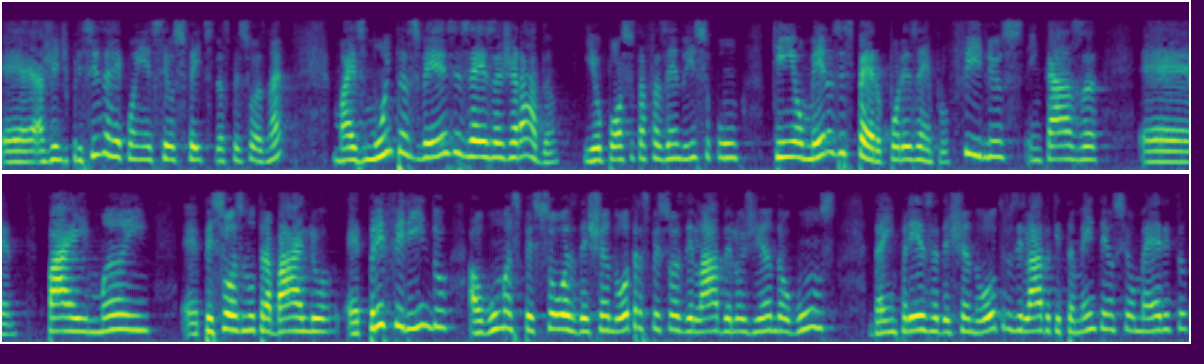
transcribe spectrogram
é, a gente precisa reconhecer os feitos das pessoas, né? Mas muitas vezes é exagerado. E eu posso estar fazendo isso com quem eu menos espero. Por exemplo, filhos em casa, é, pai, mãe, é, pessoas no trabalho, é, preferindo algumas pessoas, deixando outras pessoas de lado, elogiando alguns da empresa, deixando outros de lado que também têm o seu mérito.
